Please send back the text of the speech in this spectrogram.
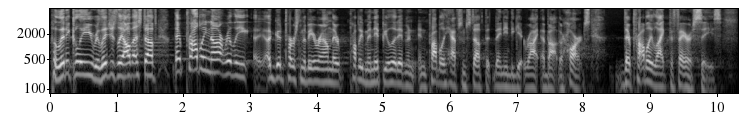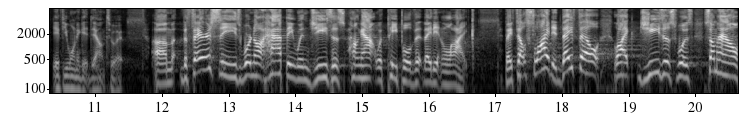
politically, religiously, all that stuff, they're probably not really a good person to be around. They're probably manipulative and, and probably have some stuff that they need to get right about their hearts. They're probably like the Pharisees, if you want to get down to it. Um, the Pharisees were not happy when Jesus hung out with people that they didn't like. They felt slighted. They felt like Jesus was somehow,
